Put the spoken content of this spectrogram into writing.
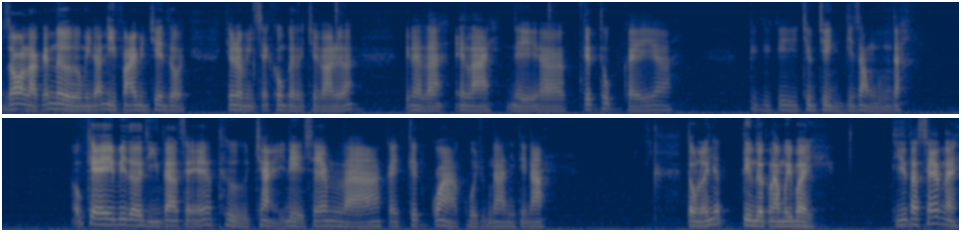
Do là cái n mình đã define bên trên rồi cho nên là mình sẽ không cần phải truyền vào nữa. Cái này là align để uh, kết thúc cái, uh, cái, cái, cái chương trình cái dòng của chúng ta. Ok bây giờ thì chúng ta sẽ thử chạy để xem là cái kết quả của chúng ta như thế nào. Tổng lớn nhất tìm được là 17 thì chúng ta xét này.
